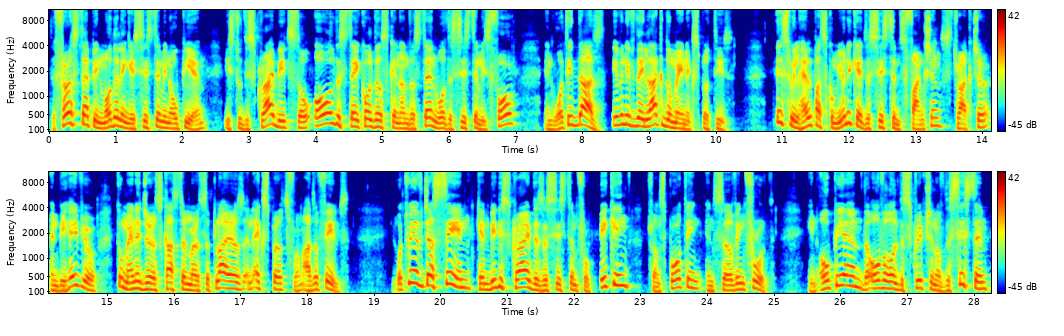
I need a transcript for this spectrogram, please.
The first step in modeling a system in OPM is to describe it so all the stakeholders can understand what the system is for and what it does, even if they lack domain expertise. This will help us communicate the system's function, structure, and behavior to managers, customers, suppliers, and experts from other fields. What we have just seen can be described as a system for picking, transporting, and serving fruit. In OPM, the overall description of the system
